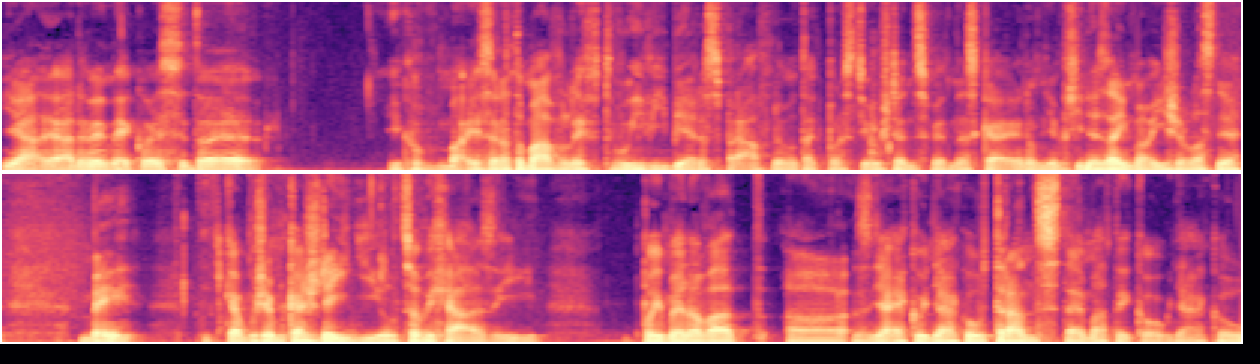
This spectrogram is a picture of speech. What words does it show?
já, já nevím, jako jestli to je, jako, jestli na to má vliv tvůj výběr zpráv, nebo tak prostě už ten svět dneska je, jenom mně přijde zajímavý, že vlastně my teďka můžeme každý díl, co vychází, pojmenovat uh, s ně, jako nějakou trans tématikou, nějakou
